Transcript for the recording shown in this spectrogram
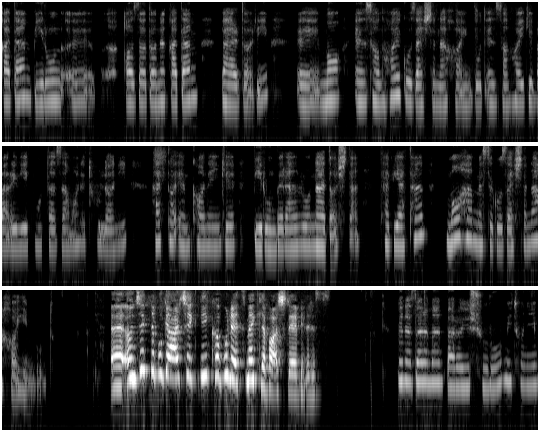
قدم بیرون آزادانه قدم برداریم ما انسانهای گذشته نخواهیم بود. انسانهایی که برای یک مدت زمان طولانی حتی امکان اینکه بیرون برن رو نداشتن. طبیعتا ما هم مثل گذشته نخواهیم بود öncelikle bu gerçekliği kabul etmekle başlayabiliriz. به نظر من برای شروع می‌تونیم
